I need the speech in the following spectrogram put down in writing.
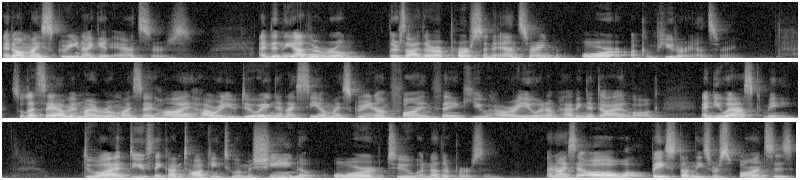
And on my screen, I get answers. And in the other room, there's either a person answering or a computer answering. So let's say I'm in my room, I say, Hi, how are you doing? And I see on my screen, I'm fine, thank you, how are you? And I'm having a dialogue. And you ask me, do I do you think I'm talking to a machine or to another person? And I say, oh well, based on these responses,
